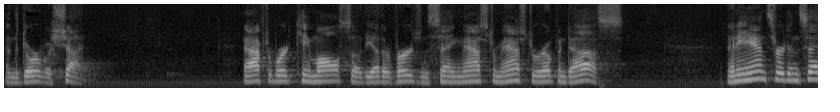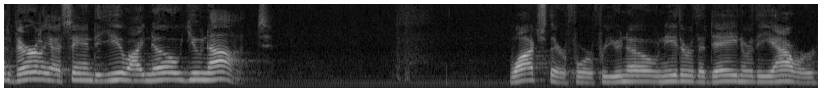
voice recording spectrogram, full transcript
And the door was shut. Afterward came also the other virgins, saying, Master, Master, open to us. And he answered and said, Verily I say unto you, I know you not. Watch therefore, for you know neither the day nor the hour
